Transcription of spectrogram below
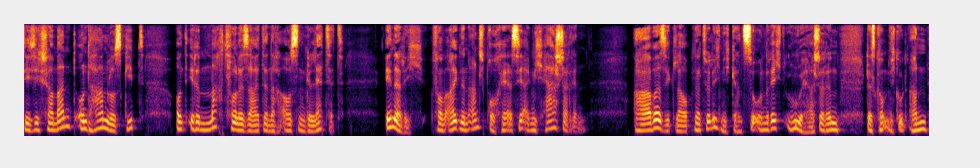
die sich charmant und harmlos gibt und ihre machtvolle Seite nach außen glättet. Innerlich, vom eigenen Anspruch her, ist sie eigentlich Herrscherin. Aber sie glaubt natürlich nicht ganz zu Unrecht, uh, Herrscherin, das kommt nicht gut an,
